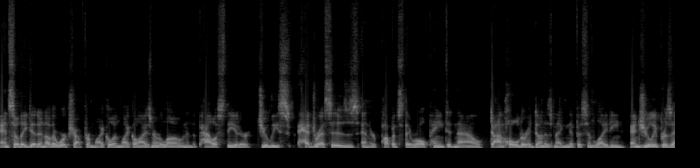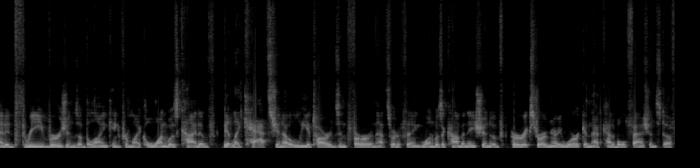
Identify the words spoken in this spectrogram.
And so they did another workshop for Michael and Michael Eisner alone in the Palace Theater. Julie's headdresses and her puppets, they were all painted now. Don Holder had done his magnificent lighting. And Julie presented three versions of The Lion King for Michael. One was kind of a bit like cats, you know, leotards and fur and that sort of thing. One was a combination of her extraordinary work and that kind of old fashioned stuff.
